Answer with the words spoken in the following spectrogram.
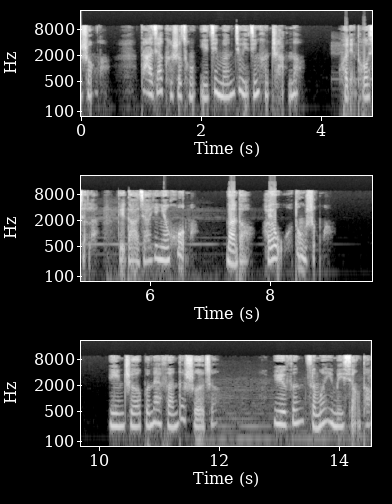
装了，大家可是从一进门就已经很馋了。快点脱下来，给大家验验货嘛！难道还要我动手吗？明哲不耐烦地说着。玉芬怎么也没想到，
